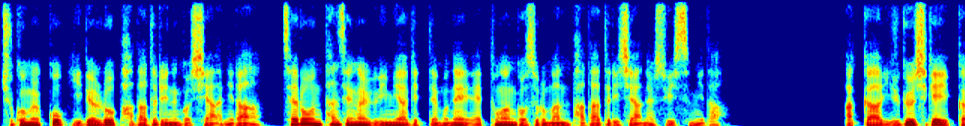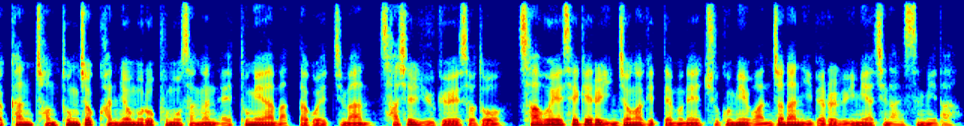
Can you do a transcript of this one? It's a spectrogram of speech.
죽음을 꼭 이별로 받아들이는 것이 아니라 새로운 탄생을 의미하기 때문에 애통한 것으로만 받아들이지 않을 수 있습니다. 아까 유교식에 입각한 전통적 관념으로 부모상은 애통해야 맞다고 했지만 사실 유교에서도 사후의 세계를 인정하기 때문에 죽음이 완전한 이별을 의미하진 않습니다.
